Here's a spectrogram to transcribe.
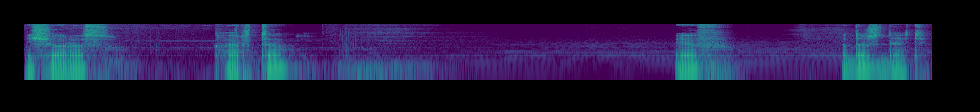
Еще раз. Карта. F. Подождать.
